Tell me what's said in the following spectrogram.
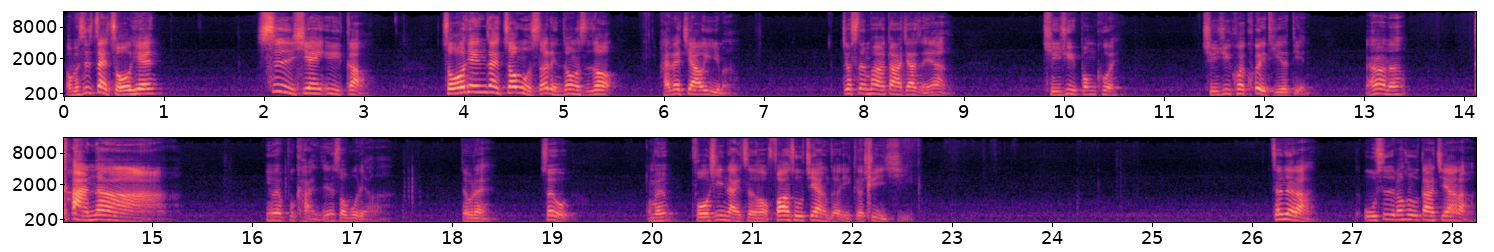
我们是在昨天事先预告，昨天在中午十二点钟的时候还在交易嘛，就生怕大家怎样情绪崩溃，情绪快溃堤的点，然后呢砍呐。因为不砍，人家受不了了，对不对？所以，我我们佛心来之后发出这样的一个讯息，真的啦，无私帮助大家了，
